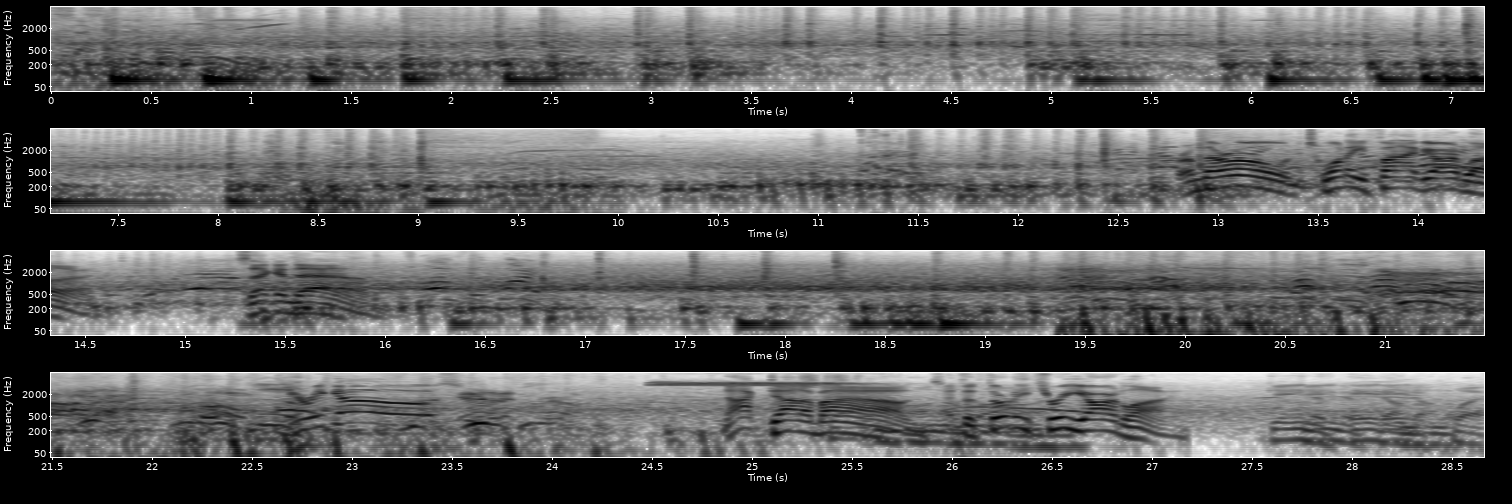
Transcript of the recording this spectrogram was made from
Second and 14. From their own 25-yard line. Second down. Knocked out of bounds at the 33-yard line. Gain of eight on the play.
